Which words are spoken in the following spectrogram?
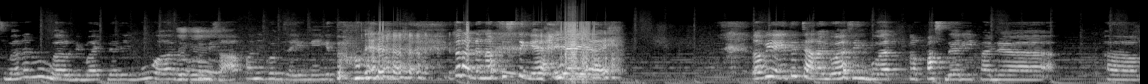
sebenarnya lu nggak lebih baik dari gua, gitu. Lu Mm-mm. bisa apa nih? Gua bisa ini gitu. itu rada narsistik ya. iya iya tapi ya itu cara gue sih buat lepas daripada uh,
